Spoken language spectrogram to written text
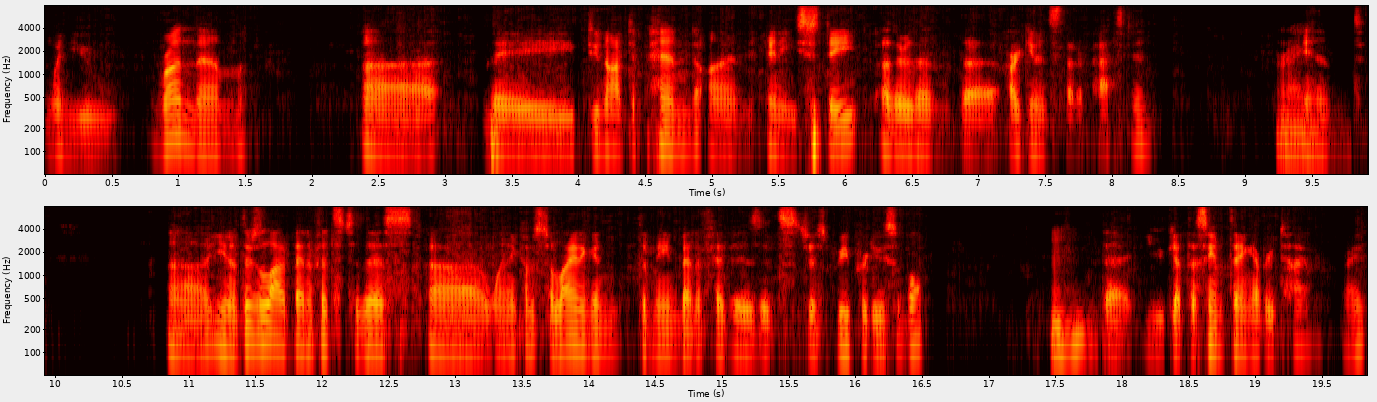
when you run them, uh, they do not depend on any state other than the arguments that are passed in. Right. And uh, you know, there's a lot of benefits to this. Uh, when it comes to Leiningen, the main benefit is it's just reproducible. Mm-hmm. That you get the same thing every time, right?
